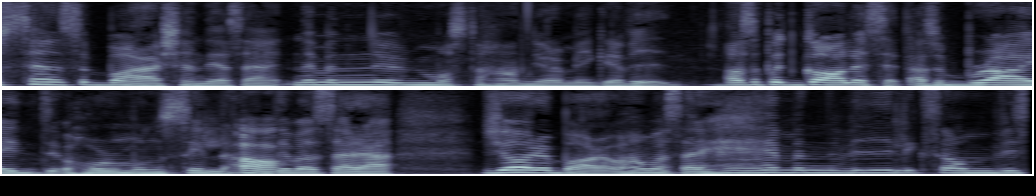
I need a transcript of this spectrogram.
Och sen så bara kände jag så här, nej men nu måste han göra mig gravid. Alltså på ett galet sätt, alltså bride hormonsilla. Ja. Det var så här, gör det bara. Och han var så här, "Hej, men vi liksom, vi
